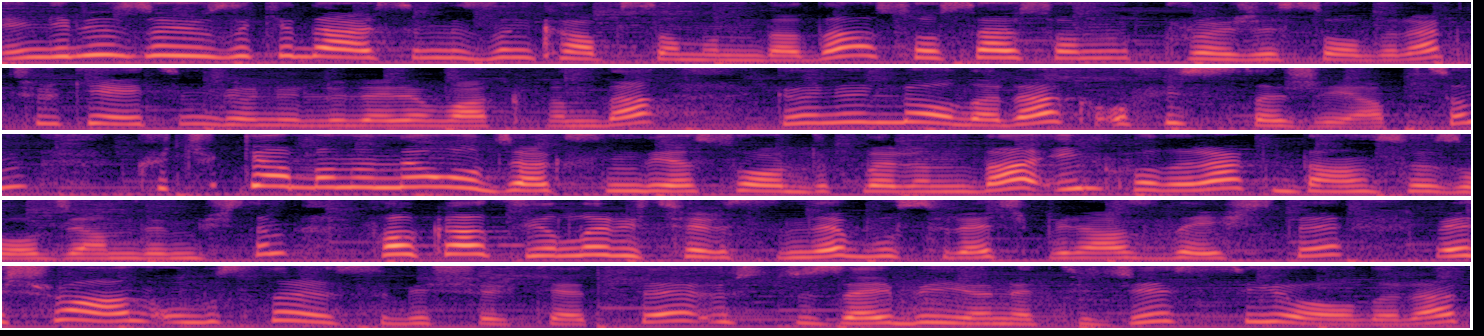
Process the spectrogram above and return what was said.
İngilizce 102 dersimizin kapsamında da sosyal sorumluluk projesi olarak Türkiye Eğitim Gönüllüleri Vakfı'nda gönüllü olarak ofis stajı yaptım. Küçükken bana ne olacaksın diye sorduklarında ilk olarak dansöz olacağım demiştim. Fakat yıllar içerisinde bu süreç biraz değişti ve şu an uluslararası bir şirkette üst düzey bir yönetici, CEO olarak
